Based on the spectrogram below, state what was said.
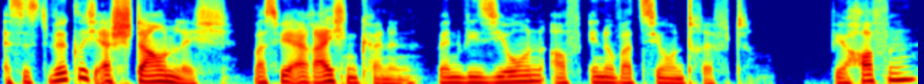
Es ist wirklich erstaunlich, was wir erreichen können, wenn Vision auf Innovation trifft. Wir hoffen,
